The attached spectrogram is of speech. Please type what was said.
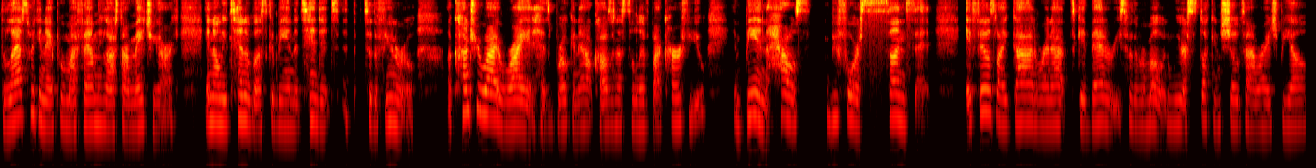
The last week in April, my family lost our matriarch, and only 10 of us could be in attendance to the funeral. A countrywide riot has broken out, causing us to live by curfew and be in the house before sunset. It feels like God ran out to get batteries for the remote, and we are stuck in Showtime or HBO.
